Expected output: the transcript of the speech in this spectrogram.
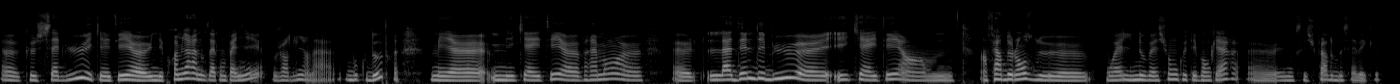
que je salue et qui a été une des premières à nous accompagner. Aujourd'hui, il y en a beaucoup d'autres, mais, mais qui a été vraiment là dès le début et qui a été un, fer de lance de ouais, l'innovation côté bancaire. et donc, c'est super de bosser avec eux.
